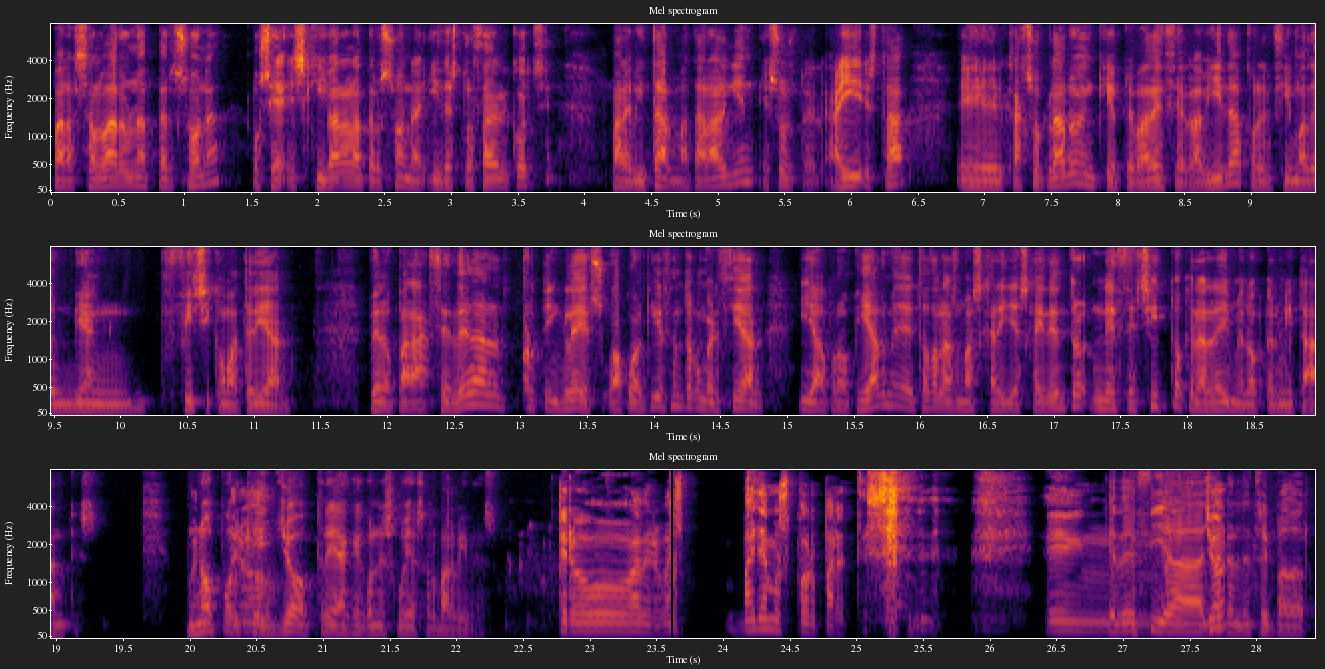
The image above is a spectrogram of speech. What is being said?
para salvar a una persona, o sea, esquivar a la persona y destrozar el coche para evitar matar a alguien, eso, es- ahí está el caso claro en que prevalece la vida por encima de un bien físico material. Pero para acceder al corte inglés o a cualquier centro comercial y apropiarme de todas las mascarillas que hay dentro, necesito que la ley me lo permita antes. No porque pero- yo crea que con eso voy a salvar vidas. Pero, a ver, vamos- vayamos por partes. En- Que decía yo- Jack el Destripador.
